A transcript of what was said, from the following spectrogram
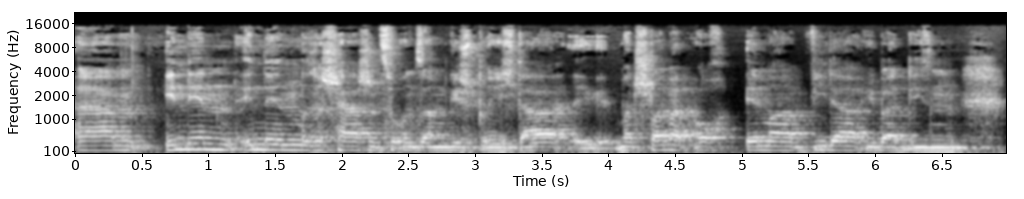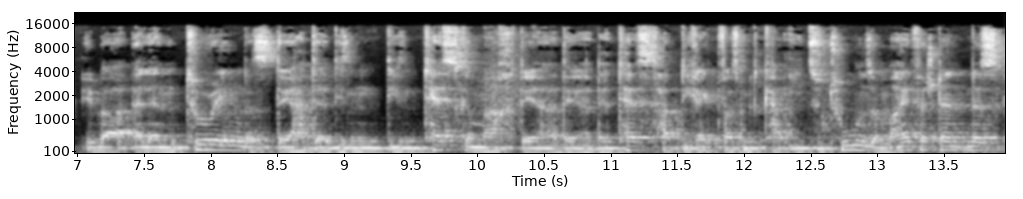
Ähm, in, den, in den Recherchen zu unserem Gespräch, da man stolpert auch immer wieder über diesen, über Alan Turing, das, der hat ja diesen, diesen Test gemacht, der, der, der Test hat direkt was mit KI zu tun, so mein Verständnis.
